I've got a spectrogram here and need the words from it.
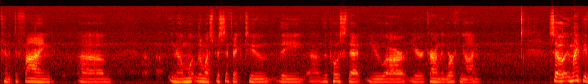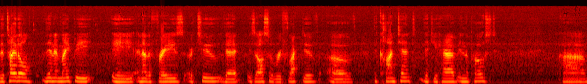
kind of defined um, you know, a little more specific to the uh, the post that you are you're currently working on. So it might be the title, then it might be a another phrase or two that is also reflective of the content that you have in the post. Uh,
